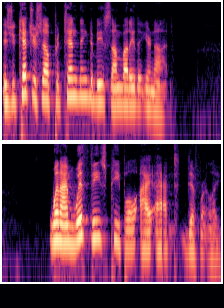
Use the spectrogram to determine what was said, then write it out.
is you catch yourself pretending to be somebody that you're not. When I'm with these people, I act differently.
